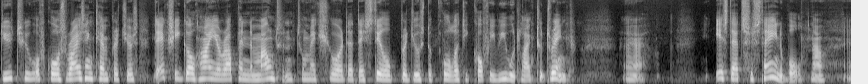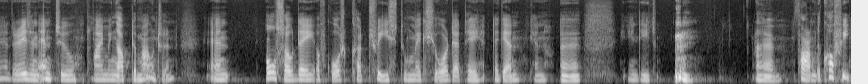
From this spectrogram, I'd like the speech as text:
due to, of course, rising temperatures, they actually go higher up in the mountain to make sure that they still produce the quality coffee we would like to drink. Uh, is that sustainable? Now, uh, there is an end to climbing up the mountain, and also they, of course, cut trees to make sure that they again can uh, indeed uh, farm the coffee.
